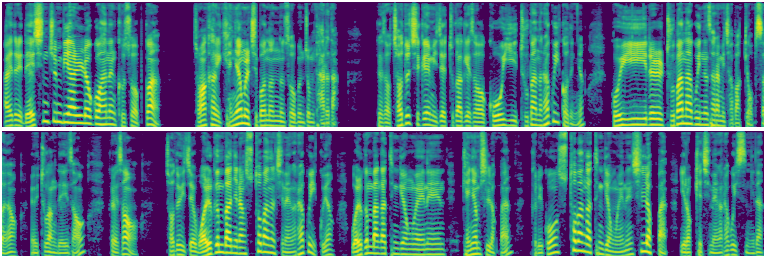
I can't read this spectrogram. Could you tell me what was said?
아이들이 내신 준비하려고 하는 그 수업과 정확하게 개념을 집어넣는 수업은 좀 다르다. 그래서 저도 지금 이제 두각에서 고2 두 반을 하고 있거든요. 고2를 두 반 하고 있는 사람이 저밖에 없어요. 여기 두각 내에서. 그래서 저도 이제 월급반이랑 수토반을 진행을 하고 있고요. 월급반 같은 경우에는 개념 실력반, 그리고 수토반 같은 경우에는 실력반 이렇게 진행을 하고 있습니다.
